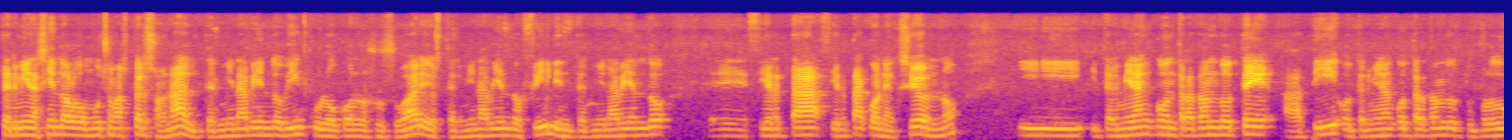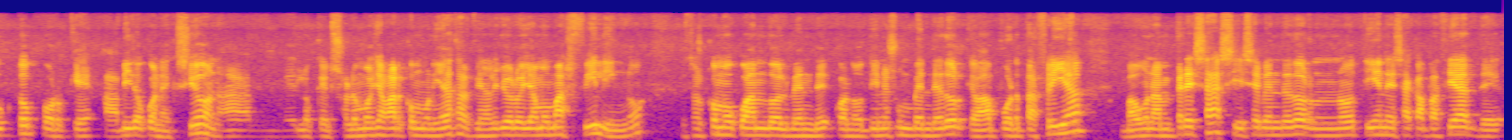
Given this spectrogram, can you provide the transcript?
termina siendo algo mucho más personal, termina habiendo vínculo con los usuarios, termina habiendo feeling, termina habiendo cierta, cierta conexión, ¿no? Y, terminan contratándote a ti o terminan contratando tu producto porque ha habido conexión. lo que solemos llamar comunidad, al final yo lo llamo más feeling, ¿no? Esto es como cuando, el vende, cuando tienes un vendedor que va a puerta fría, va a una empresa, si ese vendedor no tiene esa capacidad de,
